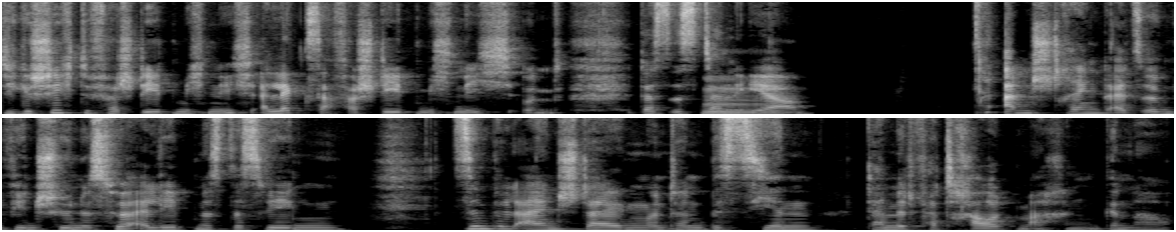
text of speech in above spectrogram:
die Geschichte versteht mich nicht, Alexa versteht mich nicht. Und das ist dann mhm. eher anstrengend als irgendwie ein schönes Hörerlebnis. Deswegen simpel einsteigen und ein bisschen damit vertraut machen. Genau.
